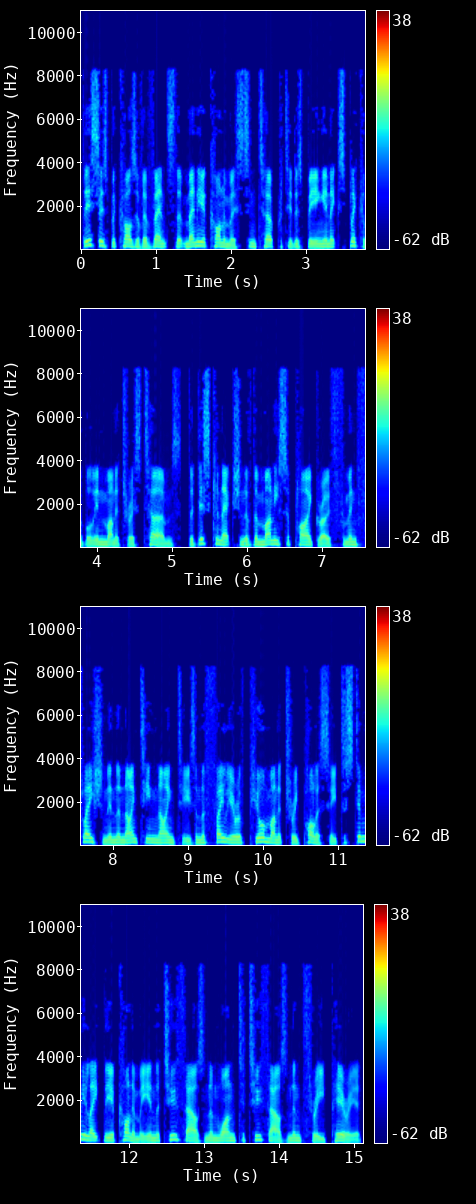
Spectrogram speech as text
This is because of events that many economists interpreted as being inexplicable in monetarist terms, the disconnection of the money supply growth from inflation in the 1990s and the failure of pure monetary policy to stimulate the economy in the 2001 to 2003 period.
